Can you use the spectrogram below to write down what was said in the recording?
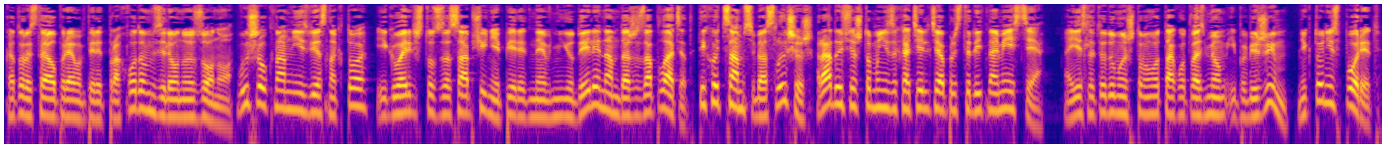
который стоял прямо перед проходом в зеленую зону. Вышел к нам неизвестно кто и говорит, что за сообщение, переданное в Нью-Дели, нам даже заплатят. Ты хоть сам себя слышишь? Радуйся, что мы не захотели тебя пристрелить на месте. А если ты думаешь, что мы вот так вот возьмем и побежим, никто не спорит.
